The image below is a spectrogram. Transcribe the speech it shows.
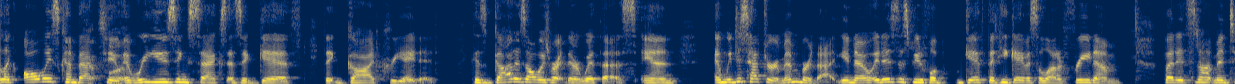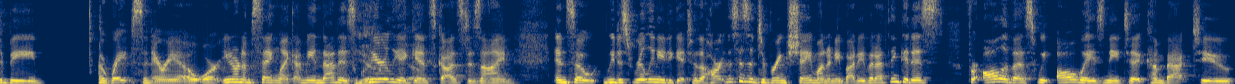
like always come back Have to, fun. and we're using sex as a gift that God created because God is always right there with us, and and we just have to remember that. You know, it is this beautiful gift that He gave us a lot of freedom, but it's not meant to be a rape scenario or you know what i'm saying? Like i mean that is clearly yeah, yeah. against god's design. And so we just really need to get to the heart. And this isn't to bring shame on anybody but i think it is for all of us we always need to come back to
